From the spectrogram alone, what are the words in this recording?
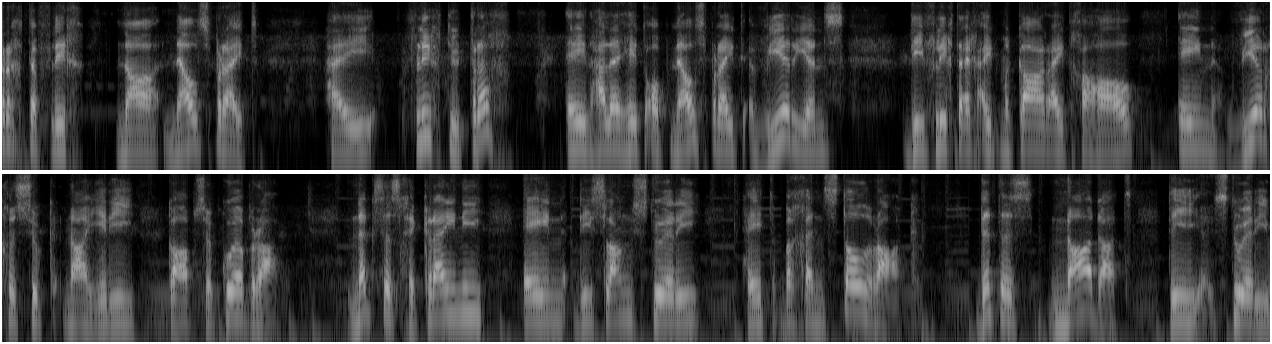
terug te vlieg na Nelspruit. Hy vlieg toe terug en hulle het op Nelspruit weer eens die vliegtyg uitmekaar uitgehaal en weer gesoek na hierdie Kaapse kobra. Niks is gekry nie en die slang storie het begin stil raak. Dit is nadat die storie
